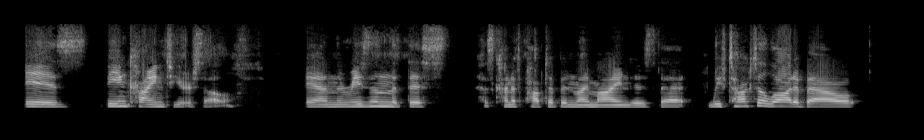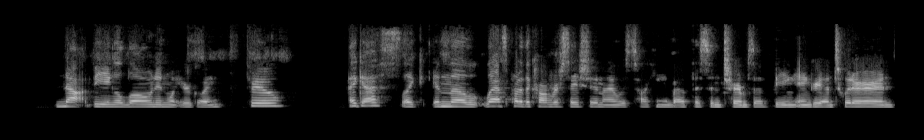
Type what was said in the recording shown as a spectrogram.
is being kind to yourself. And the reason that this has kind of popped up in my mind is that we've talked a lot about not being alone in what you're going through I guess. Like in the last part of the conversation, I was talking about this in terms of being angry on Twitter and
